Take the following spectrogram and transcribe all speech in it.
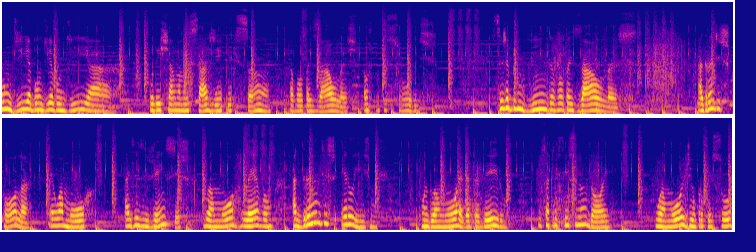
Bom dia, bom dia, bom dia. Vou deixar uma mensagem de reflexão à volta às aulas, aos professores. Seja bem-vindo à volta às aulas. A grande escola é o amor. As exigências do amor levam a grandes heroísmos. Quando o amor é verdadeiro, o sacrifício não dói. O amor de um professor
